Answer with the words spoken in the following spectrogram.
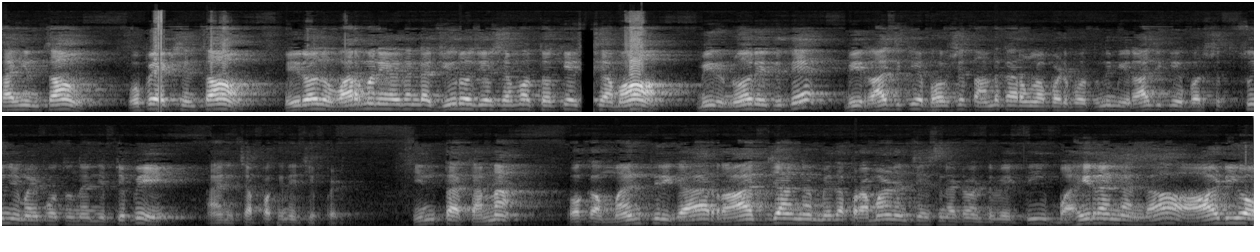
సహించాం ఉపేక్షించాం. ఈరోజు వర్మని ఏ విధంగా జీరో చేశామో తొక్కేసామో మీరు నోరెత్తితే మీ రాజకీయ భవిష్యత్తు అంధకారంలో పడిపోతుంది మీ రాజకీయ భవిష్యత్తు శూన్యమైపోతుంది అని చెప్పి ఆయన చెప్పకనే చెప్పాడు. ఇంతకన్నా ఒక మంత్రిగా రాజ్యాంగం మీద ప్రమాణం చేసినటువంటి వ్యక్తి బహిరంగంగా ఆడియో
